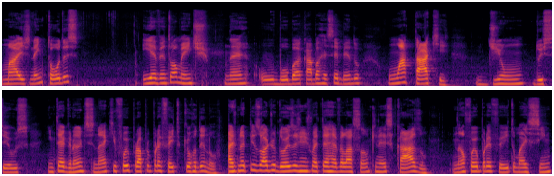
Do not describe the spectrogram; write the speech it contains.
mas nem todas. E eventualmente, né, o Boba acaba recebendo um ataque de um dos seus integrantes, né, que foi o próprio prefeito que ordenou. Mas no episódio 2 a gente vai ter a revelação que nesse caso não foi o prefeito, mas sim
